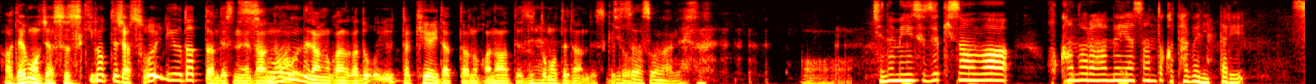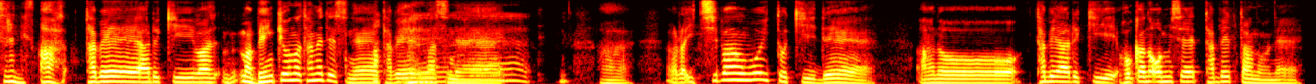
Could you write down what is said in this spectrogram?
あでもじゃあすすきのってじゃあそういう理由だったんですね。なんでなのかなどういった経緯だったのかなってずっと思ってたんですけど、実はそうなんです。ちなみに鈴木さんは他のラーメン屋さんとか食べに行ったりするんですか？あ食べ歩きはまあ勉強のためですね。あ食べますね。へはい。だから一番多い時であのー食べ歩き他のお店食べたのね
